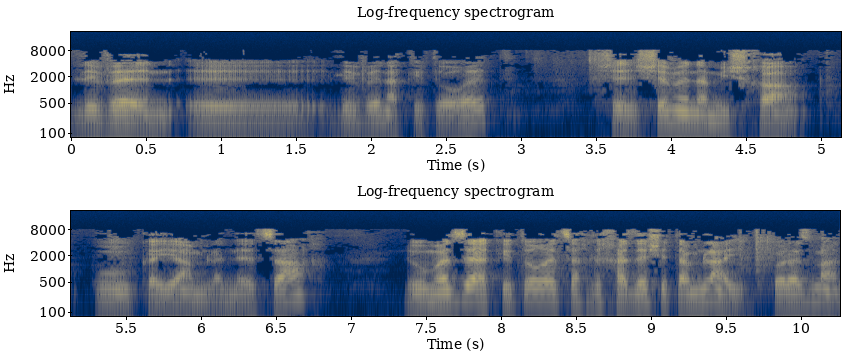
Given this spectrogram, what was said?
לבין, אה, לבין הקטורת, ששמן המשחה הוא קיים לנצח, לעומת זה הקטורת צריך לחדש את המלאי כל הזמן.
